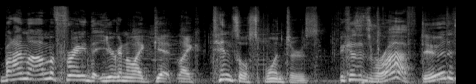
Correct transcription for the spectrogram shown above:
But I'm, I'm afraid that you're gonna like get like tinsel splinters because it's rough, dude.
